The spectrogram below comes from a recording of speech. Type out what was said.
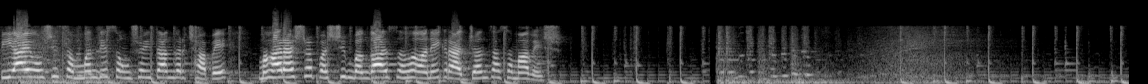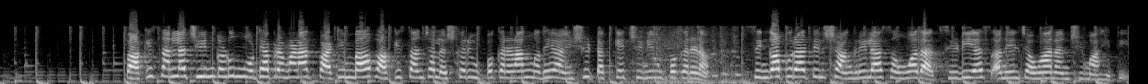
पीआयओशी संबंधित संशयितांवर छापे. महाराष्ट्र पश्चिम बंगालसह अनेक राज्यांचा समावेश. पाकिस्तानला चीनकडून मोठ्या प्रमाणात पाठिंबा पाकिस्तानच्या लष्करी उपकरणांमध्ये ऐंशी टक्के चीनी उपकरणं. सिंगापुरातील शांग्रीला संवादात सीडीएस अनिल चव्हाणांची माहिती.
